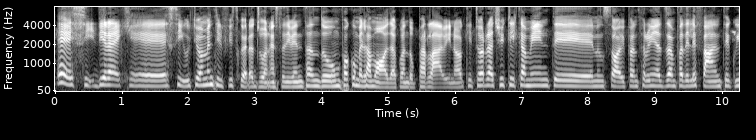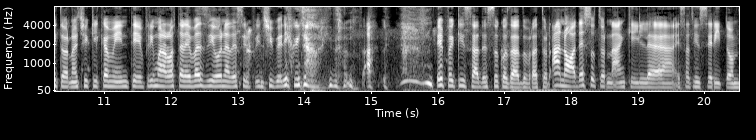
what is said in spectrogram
Eh sì, direi che sì, ultimamente il fisco hai ragione, sta diventando un po' come la moda quando parlavi, no? Che torna ciclicamente, non so, i pantaloni a zampa d'elefante, qui torna ciclicamente prima la lotta all'evasione, adesso il principio di equità orizzontale. E poi chissà adesso cosa dovrà tornare. Ah no, adesso torna anche il, è stato inserito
